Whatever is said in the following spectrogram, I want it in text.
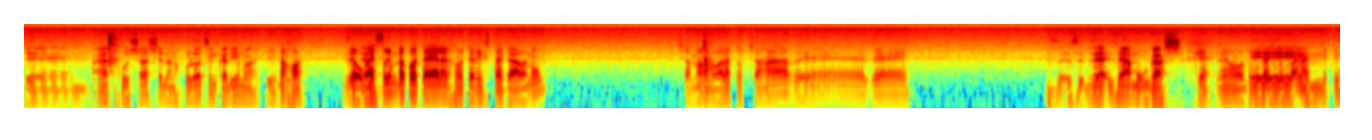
שהיה תחושה של אנחנו לא יוצאים קדימה. כאילו. נכון. זהו, זה- ב-20 דקות האלה אנחנו יותר הסתגרנו, שמרנו על התוצאה, וזה... זה, זה, זה, זה היה מורגש. כן, זה מאוד הורגש בפן אמ, ההתקפי.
